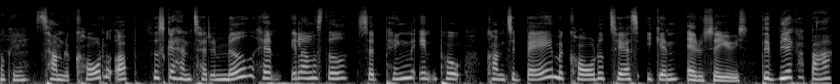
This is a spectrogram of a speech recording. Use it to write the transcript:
Okay. samle kortet op, så skal han tage det med hen et eller andet sted, sætte pengene ind på, komme tilbage med kortet til os igen. Er du seriøs? Det virker bare,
